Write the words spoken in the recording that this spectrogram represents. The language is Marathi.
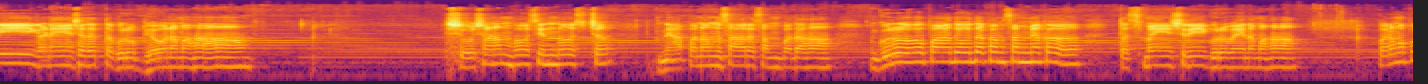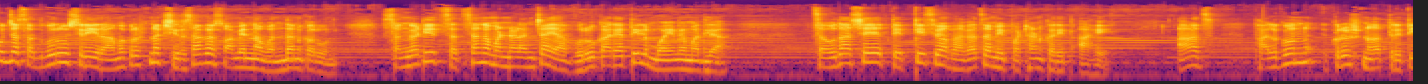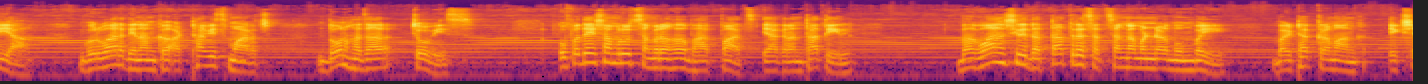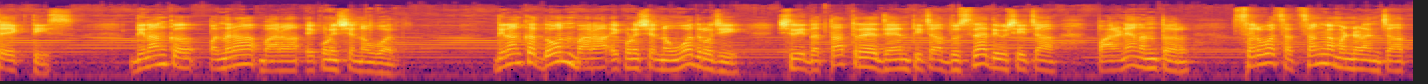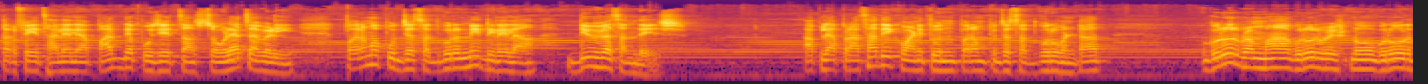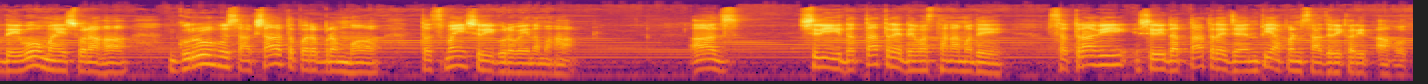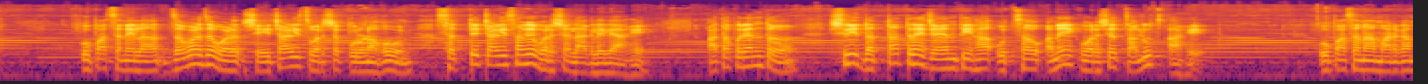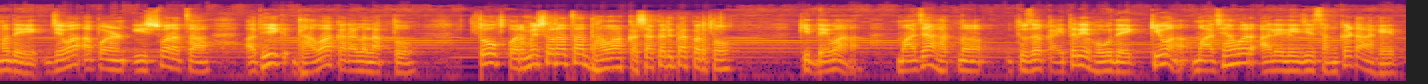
श्री गणेश दत्त गुरुभ्यो नमः। शोषणं भव सिन्धोश्च ज्ञापनं सारसम्पदः। गुरोः पादोदकं सम्यक्। तस्मै श्री गुरुवे नमः। परमपूज्य सद्गुरू श्री रामकृष्ण क्षीरसागर स्वामींना वंदन करून संघटित सत्संग मंडळांच्या या गुरुकार्यातील मोहिमेमधल्या चौदाशे तेहतीसव्या भागाचं मी पठण करीत आहे. आज फाल्गुन कृष्ण तृतीया. गुरुवार दिनांक अठ्ठावीस मार्च दोन हजार चोवीस. उपदेशामृत संग्रह भाग पाच या ग्रंथातील भगवान श्री दत्तात्रय सत्संग मंडळ मुंबई बैठक क्रमांक एकशे एकतीस. दिनांक पंधरा बारा एकोणीसशे नव्वद. दिनांक दोन बारा एकोणीसशे नव्वद रोजी श्री दत्तात्रय जयंतीच्या दुसऱ्या दिवशीच्या पारण्यानंतर सर्व सत्संग मंडळांच्या तर्फे झालेल्या पाद्यपूजेचा सोहळ्याच्या वेळी परमपूज्य सद्गुरूंनी दिलेला दिव्य संदेश. आपल्या प्रासादिक वाणीतून परमपूज्य सद्गुरू म्हणतात गुरुर ब्रह्मा गुरुर विष्णू गुरुर देवो महेश्वर गुरु साक्षात परब्रह्म तस्मै श्री गुरवे नमहा आज श्री दत्तात्रय देवस्थानामध्ये सतरावी श्री दत्तात्रय जयंती आपण साजरी करीत आहोत. उपासनेला जवळजवळ शेहेचाळीस वर्ष पूर्ण होऊन सत्तेचाळीसावे वर्ष लागलेले आहे. आतापर्यंत श्री दत्तात्रय जयंती हा उत्सव अनेक वर्ष चालूच आहे. उपासना मार्गामध्ये जेव्हा आपण ईश्वराचा अधिक धावा करायला लागतो तो परमेश्वराचा धावा कशाकरिता करतो? की देवा माझ्या हातनं तुझं काहीतरी होऊ दे किंवा माझ्यावर आलेली जी संकट आहेत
